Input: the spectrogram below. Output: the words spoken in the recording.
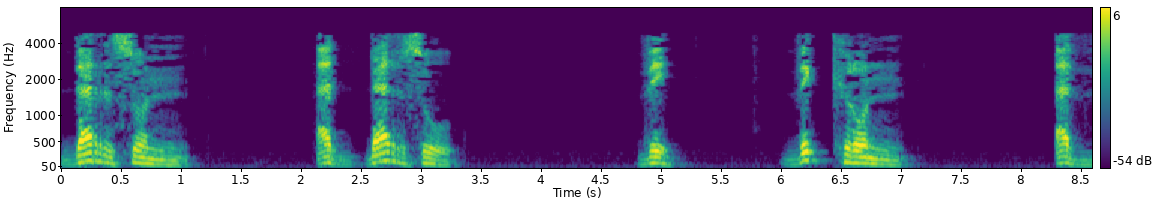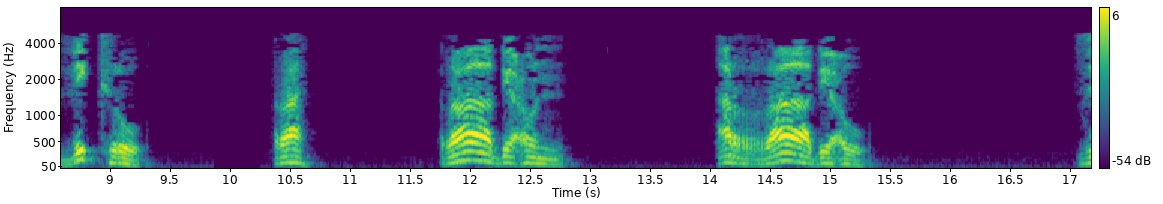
درس. الدرس. ذ. ذكر. الذكر. ر. رابع. الرابع. ز.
